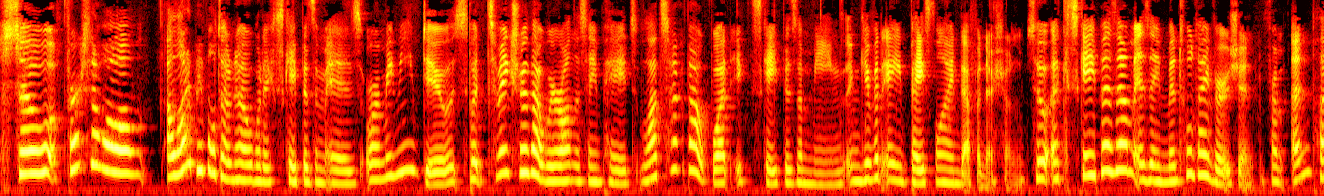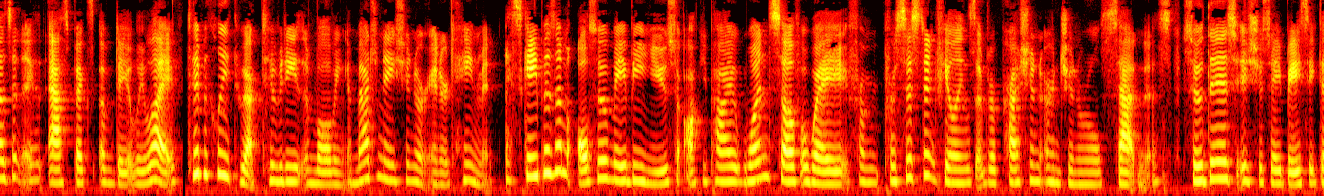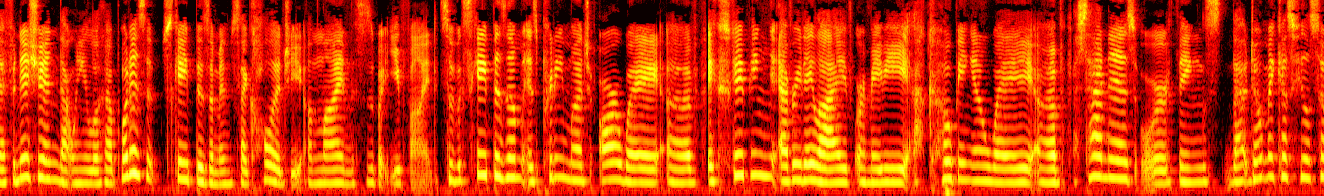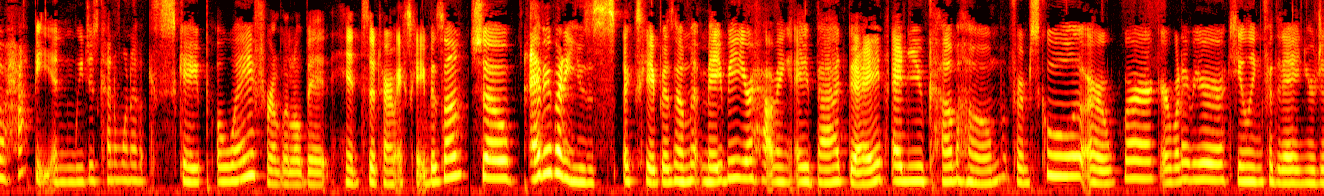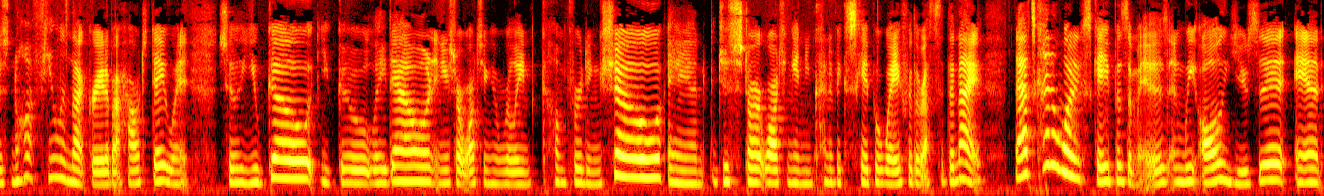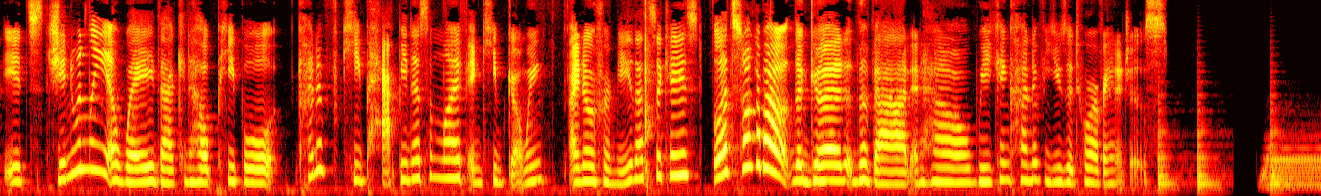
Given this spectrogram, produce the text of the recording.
So, first of all, a lot of people don't know what escapism is, or maybe you do, but to make sure that we're on the same page, let's talk about what escapism means and give it a baseline definition. So, escapism is a mental diversion from unpleasant aspects of daily life, typically through activities involving imagination or entertainment. Escapism also may be used to occupy oneself away from persistent feelings of depression or general sadness. So, this is just a basic definition that when you look up what is escapism in psychology online, this is what you find. So, escapism is pretty much our way of escaping everyday life or maybe coping in a way of sadness or things that don't make us feel so happy and we just kind of want to escape away for a little bit, hence the term escapism. So everybody uses escapism. Maybe you're having a bad day and you come home from school or work or whatever you're dealing for the day and you're just not feeling that great about how today went. So you go, you go lay down and you start watching a really comforting show and just start watching and you kind of escape away for the rest of the night. That's kind of what escapism is, and we all use it, and it's genuinely a way that can help people kind of keep happiness in life and keep going. I know for me that's the case. Let's talk about the good, the bad, and how we can kind of use it to our advantages.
